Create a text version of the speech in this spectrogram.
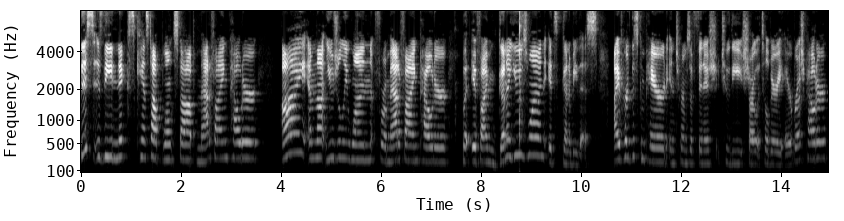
This is the NYX Can't Stop Won't Stop mattifying powder. I am not usually one for a mattifying powder, but if I'm gonna use one, it's gonna be this. I've heard this compared in terms of finish to the Charlotte Tilbury airbrush powder,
